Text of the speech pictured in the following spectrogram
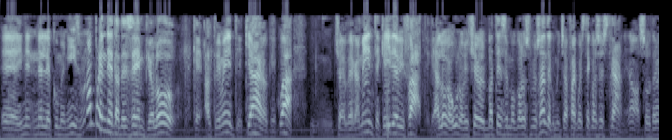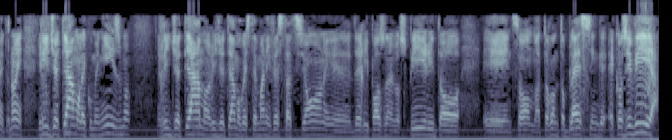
eh, nell'ecumenismo, non prendete ad esempio loro, perché altrimenti è chiaro che qua cioè veramente che idea vi fate? Che allora uno riceve il battesimo con lo Spirito Santo e comincia a fare queste cose strane? No, assolutamente. Noi rigettiamo l'ecumenismo, rigettiamo, rigettiamo queste manifestazioni eh, del riposo nello Spirito, e, insomma, Toronto Blessing e così via.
